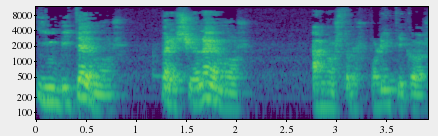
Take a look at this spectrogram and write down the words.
Invitemos, presionemos a nuestros políticos,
